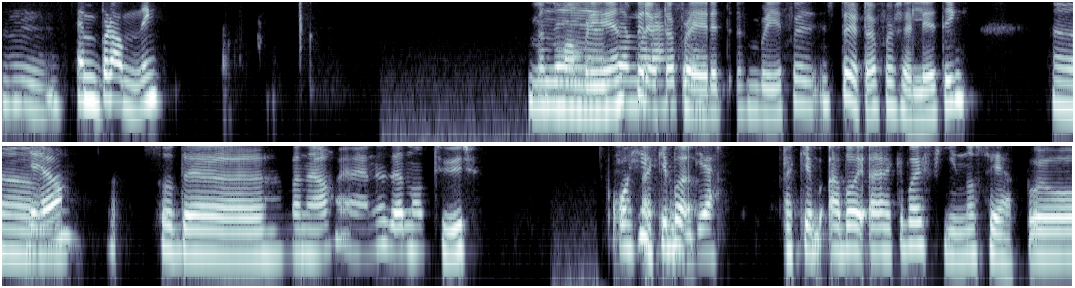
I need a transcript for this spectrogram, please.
Mm. En blanding. Men det, man blir inspirert, av flere, blir inspirert av forskjellige ting. Uh, ja. Så det Men ja, jeg er enig i det. Natur. Og historie. Er er, er ikke bare fin å se på, og,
